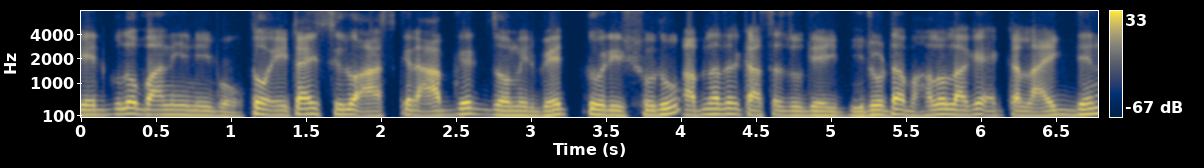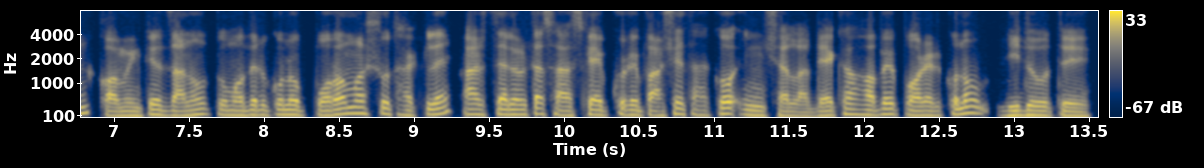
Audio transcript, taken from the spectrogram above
বেডগুলো বানিয়ে নিব। তো এটাই ছিল আজকের আপডেট জমির বেড তৈরি শুরু। আপনাদের কাছে যদি এই ভিডিওটা ভালো লাগে, একটা লাইক দেন, কমেন্টে জানো তোমাদের কোনো পরামর্শ থাকলে আর চ্যানেলটা সাবস্ক্রাইব করে পাশে থাকো। ইনশাল্লাহ দেখা হবে পরের কোনো の動で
